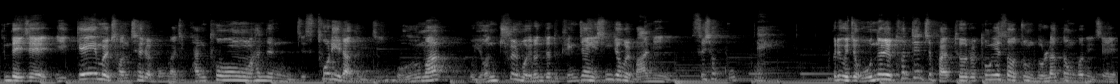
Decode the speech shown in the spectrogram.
근데 이제 이 게임을 전체를 뭔가 이제 관통하는 이제 스토리라든지 뭐 음악, 뭐 연출 뭐 이런 데도 굉장히 신경을 많이 쓰셨고 네. 그리고 이제 오늘 컨텐츠 발표를 통해서 좀 놀랐던 건 이제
